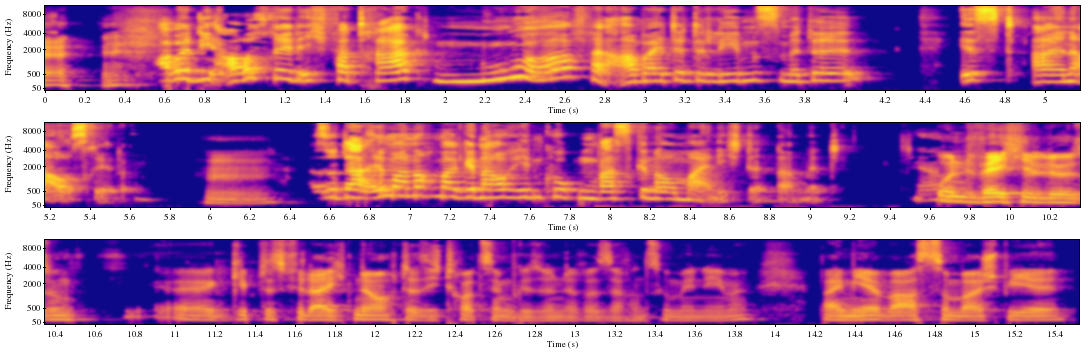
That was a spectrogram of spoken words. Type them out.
Aber die Ausrede, ich vertrage nur verarbeitete Lebensmittel, ist eine Ausrede. Mhm. Also da immer noch mal genau hingucken, was genau meine ich denn damit. Und welche Lösung äh, gibt es vielleicht noch, dass ich trotzdem gesündere Sachen zu mir nehme? Bei mir war es zum Beispiel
